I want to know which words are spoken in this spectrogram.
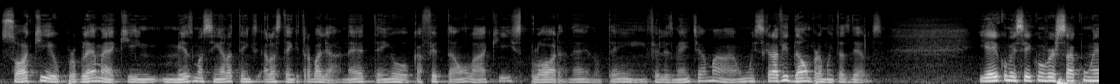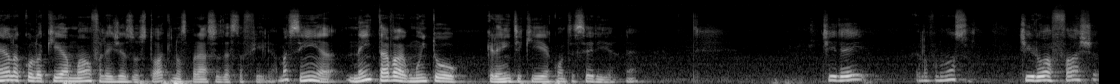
Só que o problema é que, mesmo assim, ela tem, elas têm que trabalhar, né? Tem o cafetão lá que explora, né? Não tem, infelizmente, é uma, uma escravidão para muitas delas. E aí comecei a conversar com ela, coloquei a mão, falei, Jesus, toque nos braços dessa filha. Mas sim, eh, nem estava muito crente que aconteceria. Né? Tirei, ela falou, nossa, tirou a faixa,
